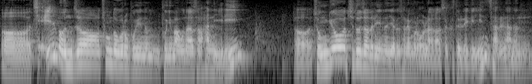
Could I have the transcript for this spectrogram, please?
어, 제일 먼저 총독으로 부임, 부임하고 나서 한 일이 어, 종교 지도자들이 있는 예루살렘으로 올라가서 그들에게 인사를 하는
